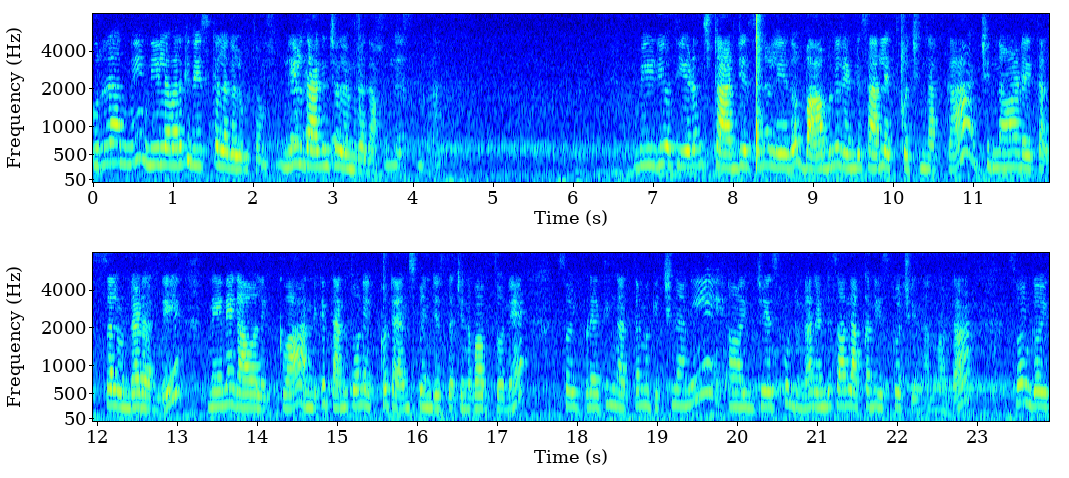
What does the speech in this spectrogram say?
గుర్రాన్ని నీళ్ళ వరకు తీసుకెళ్ళగలుగుతాం. నీళ్ళు తాగించలేము కదా. వీడియో తీయడం స్టార్ట్ చేసానో లేదో బాబుని రెండు సార్లు ఎత్తుకొచ్చింది అక్క. చిన్నవాడైతే అస్సలు ఉండడండి. నేనే కావాలి ఎక్కువ. అందుకే తనతోనే ఎక్కువ టైం స్పెండ్ చేస్తా చిన్న బాబుతోనే సో ఇప్పుడైతే ఇంక అత్తమ్మకి ఇచ్చినని ఆ, ఇవి చేసుకుంటున్నా. రెండు సార్లు అక్క తీసుకొచ్చింది అనమాట సో ఇంకో ఈ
